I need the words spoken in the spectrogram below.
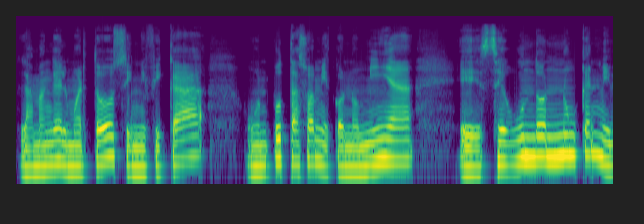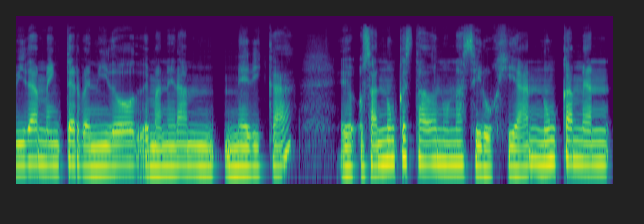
la manga del muerto significa un putazo a mi economía. Eh, segundo, nunca en mi vida me he intervenido de manera médica. Eh, o sea, nunca he estado en una cirugía, nunca me han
